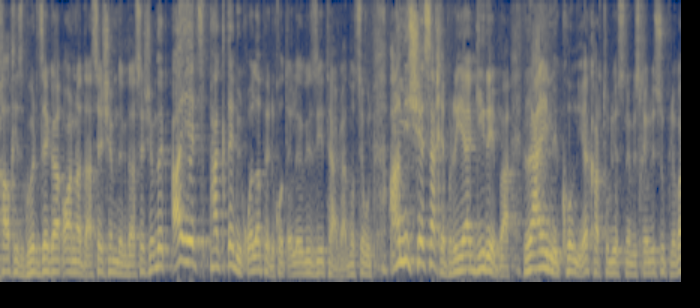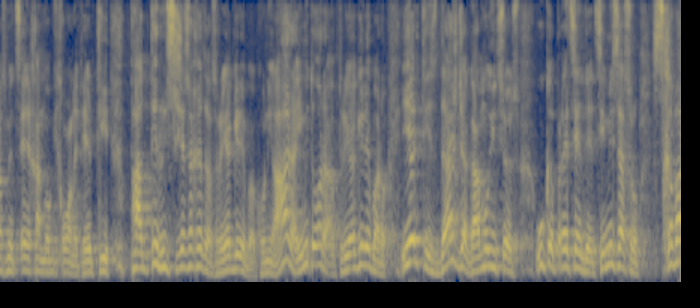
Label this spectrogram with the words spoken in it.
ხალხის გვერდზე გაყვანა და ასე შემდეგ შემდეგ და ასე შემდეგ. აი ერთ ფაქტები ყველაფერი ხო ტელევიზიითაა გადმოცემული. ამის შესახებ რეაგირება რაიმე ქონია ქართული ოცნების ხელისუფლებას? მე წერხან მოგიყვანეთ ერთი ფაქტი რის შესაძაც რეაგირება ქონია? არა, იმიტომ არა აქვს რეაგირება, რომ ერთის დასჯა გამოიწვევს უკვე პრეცედენტს იმისას, რომ სხვა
